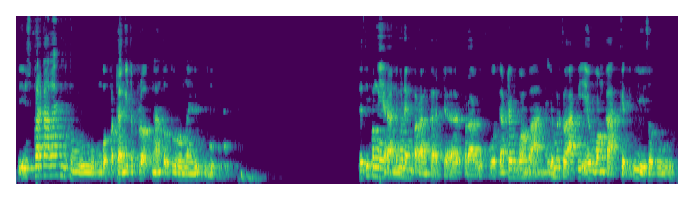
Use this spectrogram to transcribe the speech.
Di perang kalah itu turu, kok pedangi ceblok ngantuk turun lagi. Jadi pangeran itu yang perang badar, perang ukut, kadang uang mana? Ya mereka api eh uang kaget itu ya iso turu.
